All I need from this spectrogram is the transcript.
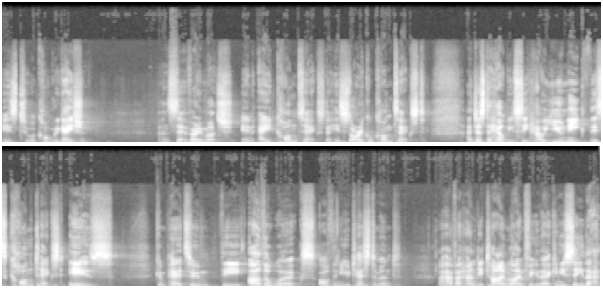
is to a congregation and set very much in a context, a historical context. And just to help you see how unique this context is compared to the other works of the New Testament, I have a handy timeline for you there. Can you see that?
